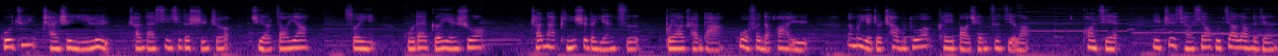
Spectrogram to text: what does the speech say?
国君产生疑虑，传达信息的使者就要遭殃。所以，古代格言说：“传达平时的言辞，不要传达过分的话语。”那么也就差不多可以保全自己了。况且，与智巧相互较量的人，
